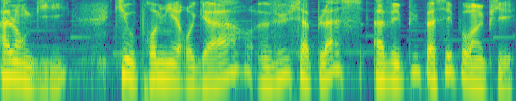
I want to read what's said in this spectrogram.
alanguie, qui au premier regard, vu sa place, avait pu passer pour un pied.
